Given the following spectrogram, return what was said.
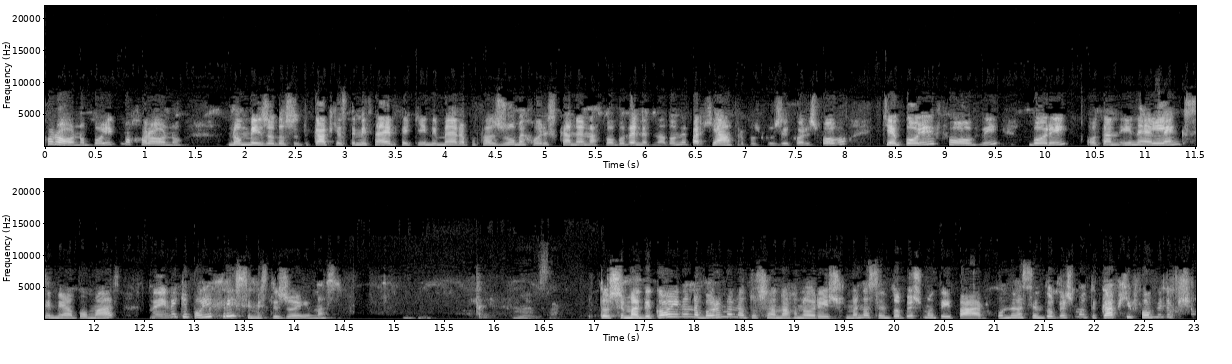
χρόνο, πολύτιμο χρόνο νομίζοντας ότι κάποια στιγμή θα έρθει εκείνη η μέρα που θα ζούμε χωρίς κανένα φόβο. Δεν είναι δυνατόν. Δεν υπάρχει άνθρωπος που ζει χωρίς φόβο. Και πολλοί φόβοι μπορεί, όταν είναι ελέγξιμοι από εμάς, να είναι και πολύ χρήσιμοι στη ζωή μας. Το σημαντικό είναι να μπορούμε να τους αναγνωρίσουμε, να συνειδητοποιήσουμε ότι υπάρχουν, να συνειδητοποιήσουμε ότι κάποιοι φόβοι είναι πιο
